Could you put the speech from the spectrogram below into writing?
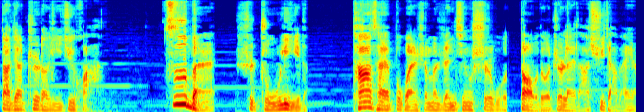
大家知道一句话：资本是逐利的，他才不管什么人情世故、道德之类的虚假白言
